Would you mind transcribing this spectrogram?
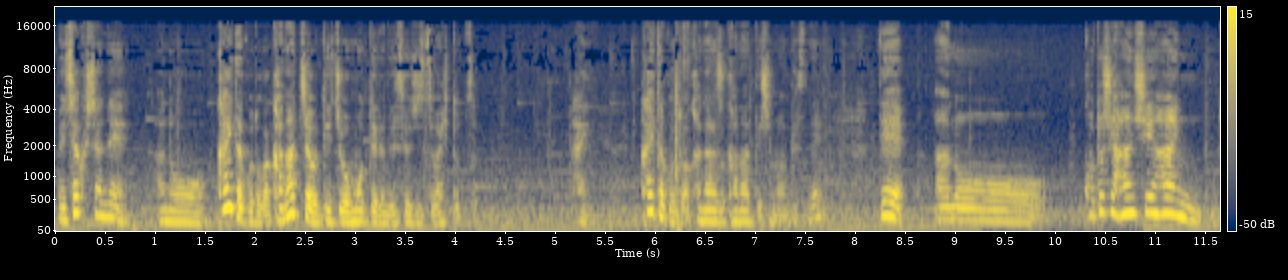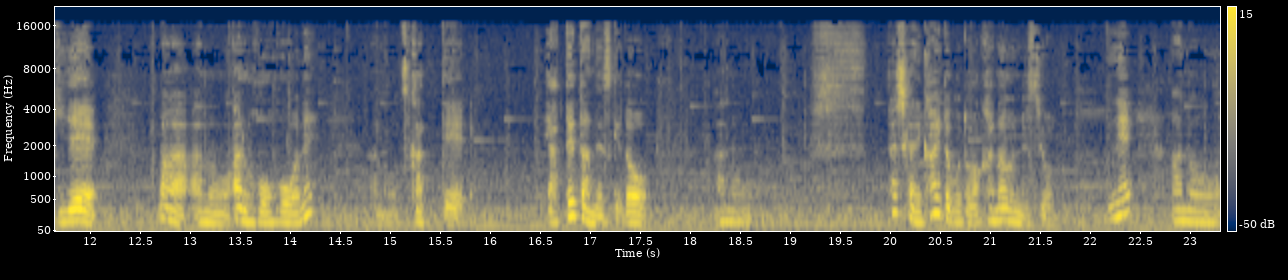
めちゃくちゃねあの書いたことが叶っちゃう手帳を持ってるんですよ実は一つ。はい、書いたことは必ず叶ってしまうんですね。であの今年半信半疑で、まあ、あのある方法をねあの使ってやってたんですけどあの確かに書いたことは叶うんですよ。ねあの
